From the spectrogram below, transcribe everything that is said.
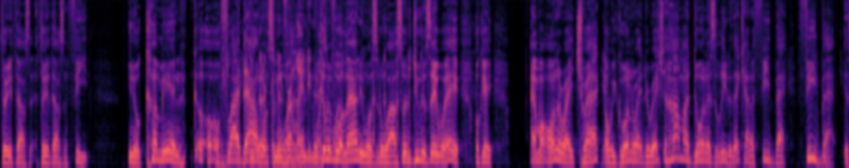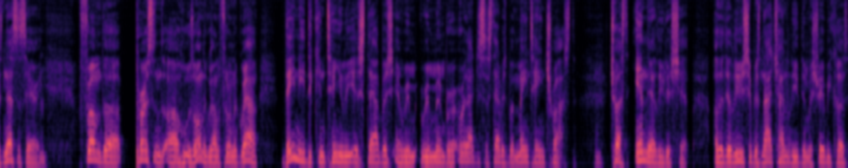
30,000 30,000 feet, you know, come in or, fly down once come in a for while. a landing once come in in for a landing once in a while, so that you can say, "Well, hey, okay." Am I on the right track? Are we going the right direction? How am I doing as a leader? That kind of feedback feedback is necessary Hmm. from the person uh, who's on the ground, the foot on the ground. They need to continually establish and rem- remember, or not just establish, but maintain trust trust in their leadership, or that their leadership is not trying to lead them astray because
